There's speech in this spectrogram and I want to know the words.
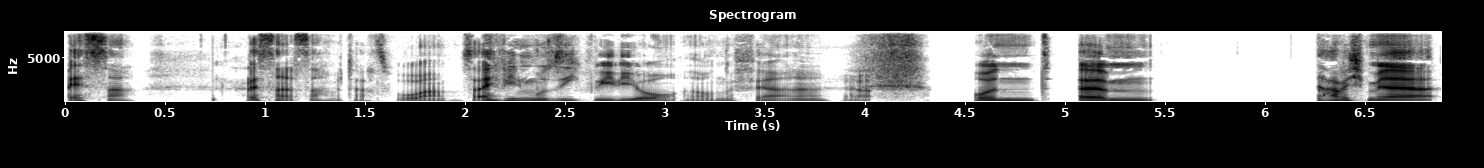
Besser. Besser als Nachmittagsprogramm. Ist eigentlich wie ein Musikvideo so ungefähr, ne? Ja. Und ähm, da habe ich mir,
